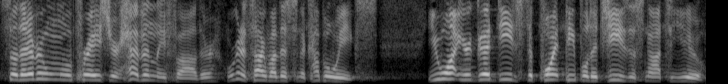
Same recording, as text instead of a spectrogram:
So that everyone will praise your heavenly Father. We're going to talk about this in a couple weeks. You want your good deeds to point people to Jesus, not to you.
